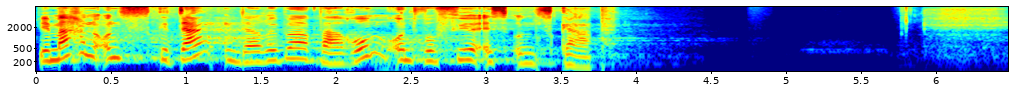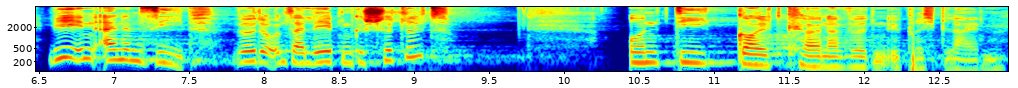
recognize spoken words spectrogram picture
Wir machen uns Gedanken darüber, warum und wofür es uns gab. Wie in einem Sieb würde unser Leben geschüttelt und die Goldkörner würden übrig bleiben.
